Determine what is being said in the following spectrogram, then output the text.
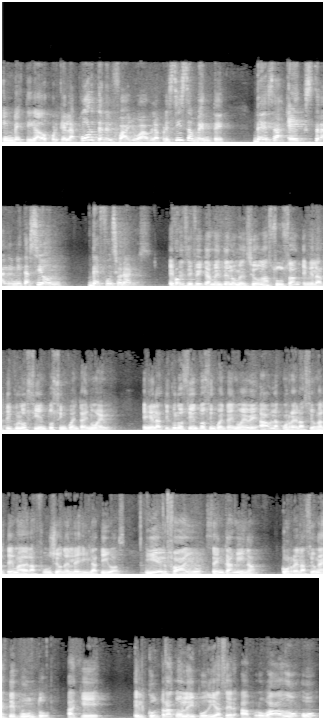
investigados, porque la Corte en el fallo habla precisamente de esa extralimitación de funcionarios. Específicamente lo menciona Susan en el artículo 159 en el artículo 159 habla con relación al tema de las funciones legislativas y el fallo se encamina con relación a este punto a que el contrato ley podía ser aprobado o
